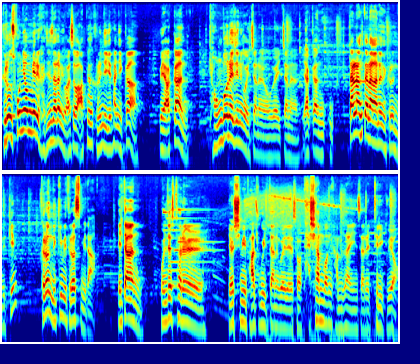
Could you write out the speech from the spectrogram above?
그런 소년미를 가진 사람이 와서 앞에서 그런 얘기를 하니까 왜 약간 경건해지는 거 있잖아요. 왜 있잖아요. 약간 딸랑딸랑하는 그런 느낌? 그런 느낌이 들었습니다. 일단 골드스타를 열심히 봐주고 있다는 거에 대해서 다시 한번 감사의 인사를 드리고요.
